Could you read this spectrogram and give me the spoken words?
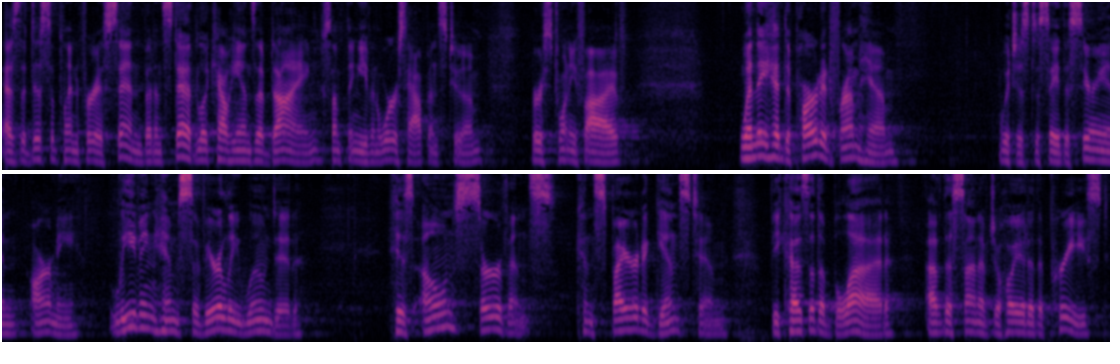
as the discipline for his sin, but instead, look how he ends up dying. Something even worse happens to him. Verse 25 When they had departed from him, which is to say the Syrian army, leaving him severely wounded, his own servants conspired against him because of the blood of the son of Jehoiada the priest,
